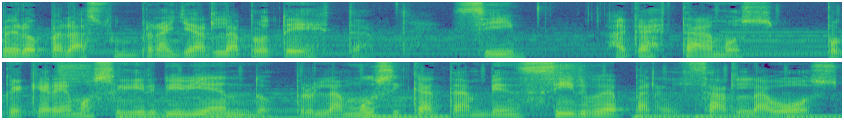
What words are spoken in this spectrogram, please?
pero para subrayar la protesta. Sí, acá estamos porque queremos seguir viviendo, pero la música también sirve para alzar la voz.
